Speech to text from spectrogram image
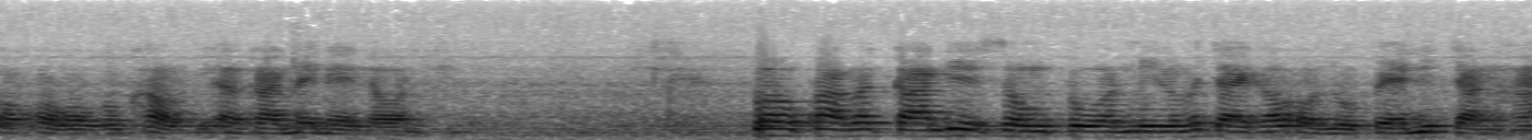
ออกออกออกเข้าที่อาการไม่แน่นอน ราะความอาการที่ทรงตัวมีลมหายใจเขาออกอยู่เป็นนิจังหา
